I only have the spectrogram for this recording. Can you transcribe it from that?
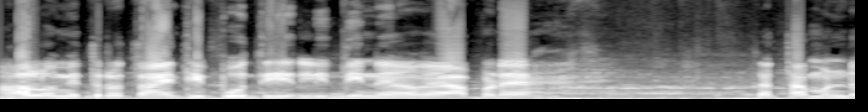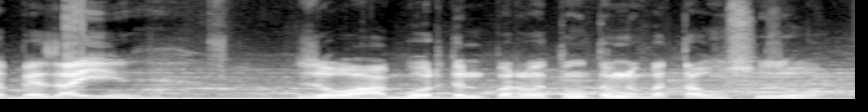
હાલો મિત્રો તો અહીંથી પોથી લીધીને હવે આપણે કથા મંડપે જઈએ જો આ ગોર્ધન પર્વત હું તમને બતાવું છું, જુઓ.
